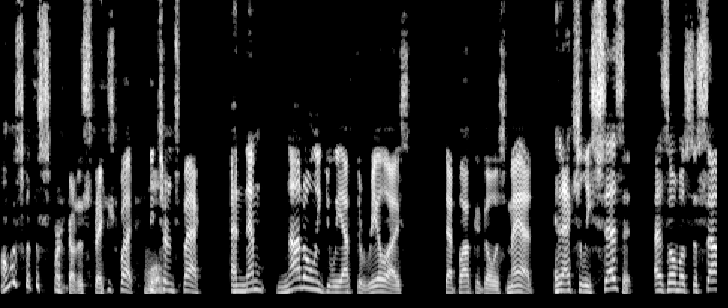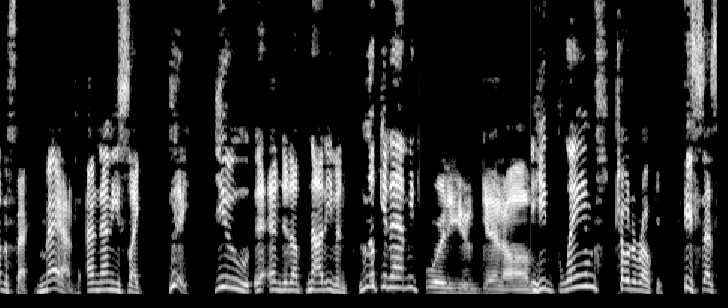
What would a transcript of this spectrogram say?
almost with a smirk on his face. But he turns back, and then not only do we have to realize that Bakugo is mad, it actually says it as almost a sound effect, mad, and then he's like, "Hey." You ended up not even looking at me Where do you get off? he blames Todoroki. He says,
